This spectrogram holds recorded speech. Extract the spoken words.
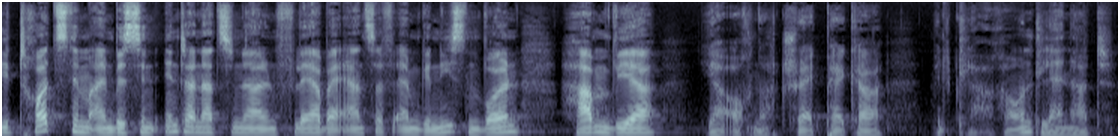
die trotzdem ein bisschen internationalen Flair bei Ernst FM genießen wollen, haben wir ja auch noch Trackpacker mit Clara und Lennart.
